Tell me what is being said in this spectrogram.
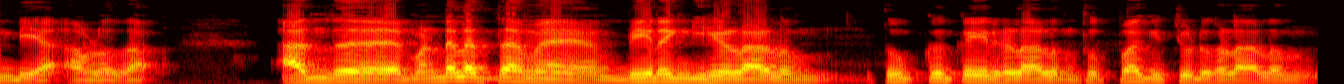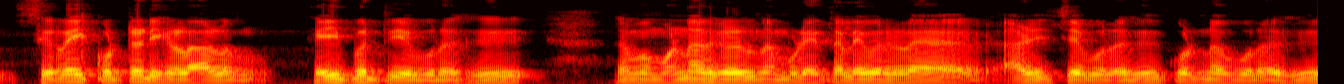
இந்தியா. அவ்வளோதான் அந்த மண்டலத்தை அவன் பீரங்கிகளாலும் தூக்கு கயிர்களாலும் துப்பாக்கிச் சூடுகளாலும் சிறை கொட்டடிகளாலும் கைப்பற்றிய பிறகு நம்ம மன்னர்கள் நம்முடைய தலைவர்களை அழித்த பிறகு கொன்ன பிறகு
